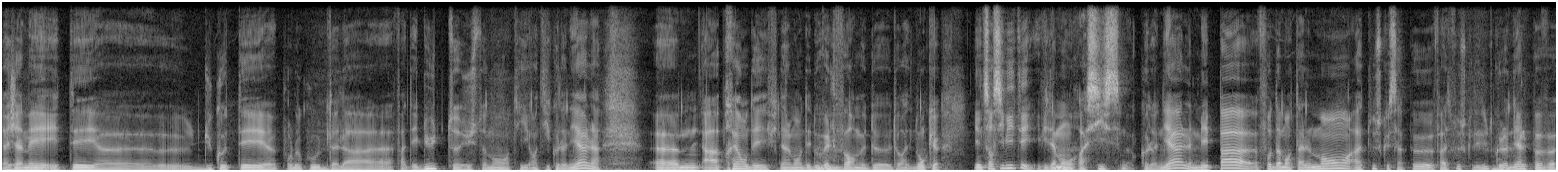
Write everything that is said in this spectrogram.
n'a jamais été euh, du côté pour le coup de la enfin des luttes justement anti anticoloniales à appréhender finalement des nouvelles mmh. formes de, donc il y a une sensibilité évidemment au racisme colonial mais pas fondamentalement à tout ce que ça peut enfin tout ce que les luttes mmh. coloniales peuvent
